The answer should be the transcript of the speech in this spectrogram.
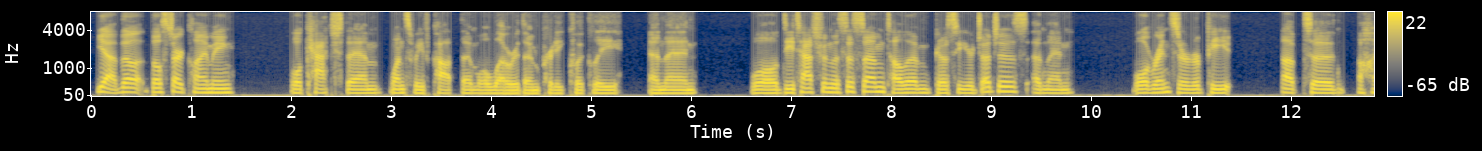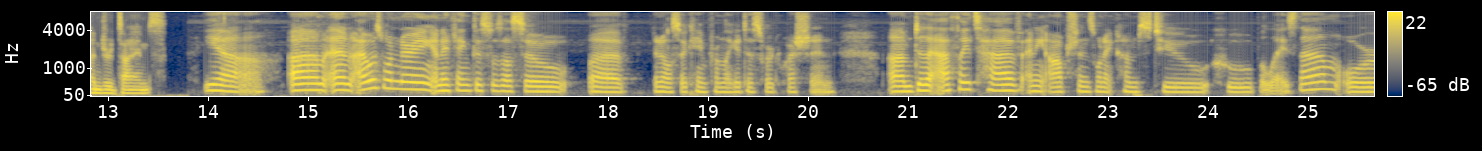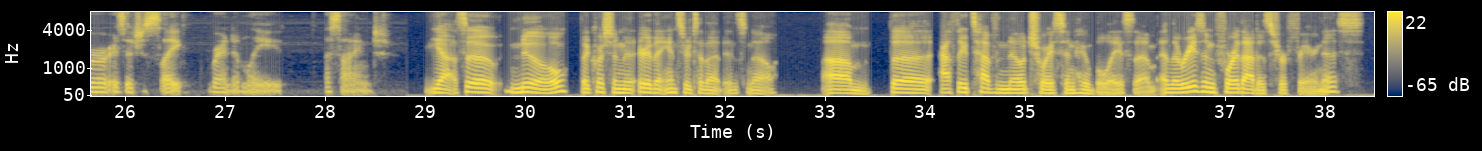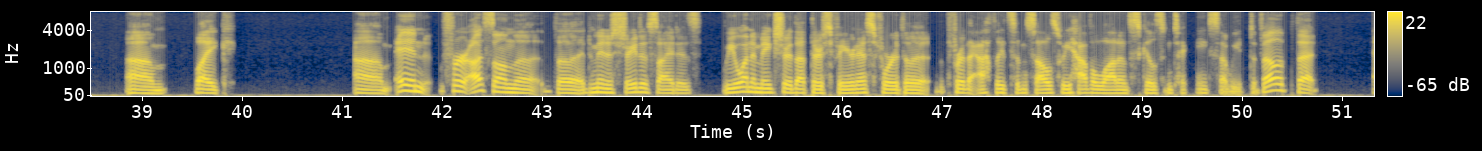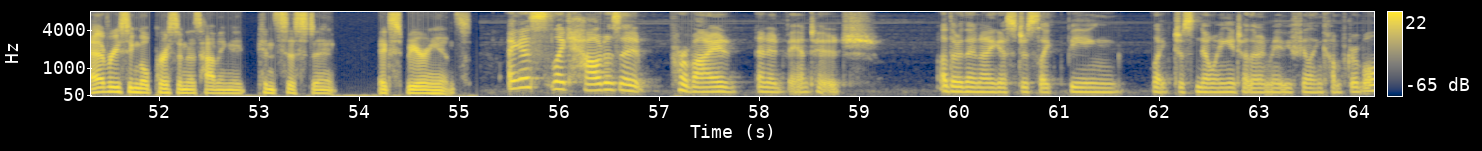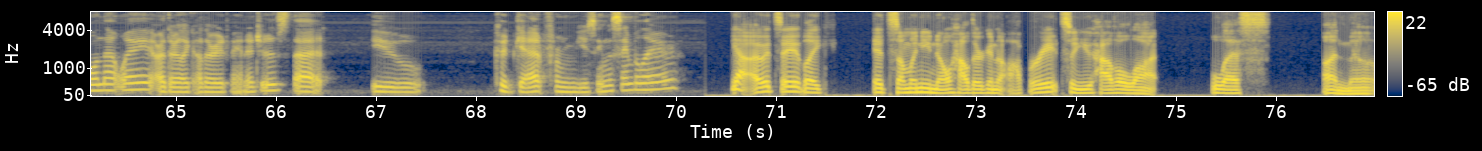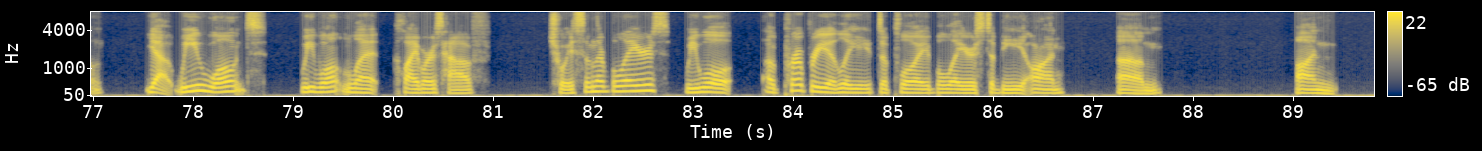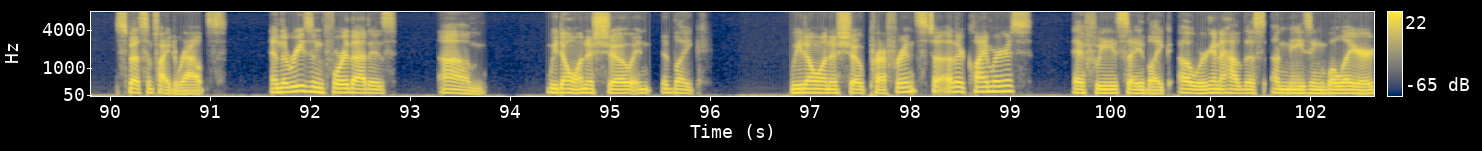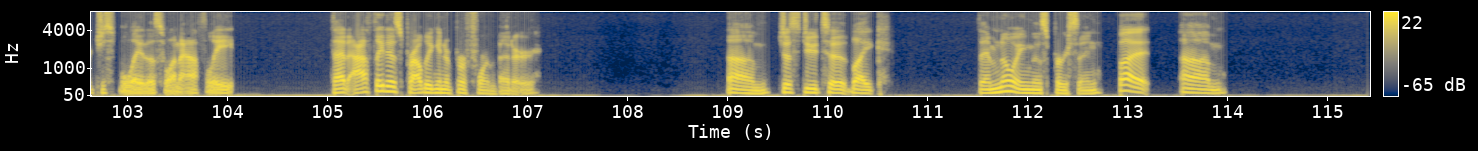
yeah, they'll they'll start climbing. We'll catch them. Once we've caught them, we'll lower them pretty quickly, and then we'll detach from the system. Tell them go see your judges, and then we'll rinse and repeat up to a hundred times. Yeah. Um, and I was wondering, and I think this was also, uh, it also came from like a Discord question. Um, do the athletes have any options when it comes to who belays them, or is it just like randomly assigned? Yeah. So no, the question or the answer to that is no. Um, the athletes have no choice in who belays them, and the reason for that is for fairness. Um, like, um, and for us on the the administrative side is we want to make sure that there's fairness for the for the athletes themselves. We have a lot of skills and techniques that we've developed that every single person is having a consistent experience. I guess like how does it provide an advantage other than I guess just like being like just knowing each other and maybe feeling comfortable in that way? Are there like other advantages that you could get from using the same belayer? Yeah, I would say like it's someone you know how they're going to operate, so you have a lot less unknown. Yeah, we won't we won't let climbers have choice in their belayers. We will appropriately deploy belayers to be on um on specified routes. And the reason for that is um we don't want to show in like we don't want to show preference to other climbers if we say like, oh, we're gonna have this amazing belayer, just belay this one athlete, that athlete is probably gonna perform better. Um, just due to like them knowing this person. But um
